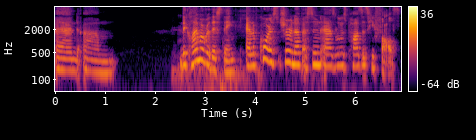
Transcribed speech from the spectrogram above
and um, they climb over this thing, and of course, sure enough, as soon as Lewis pauses, he falls.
